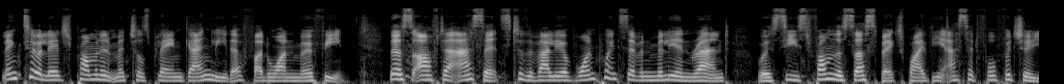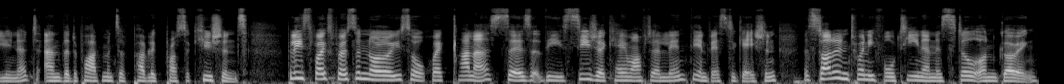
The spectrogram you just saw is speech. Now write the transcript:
linked to alleged prominent Mitchells Plain gang leader Fadwaan Murphy. This after assets to the value of 1.7 million rand were seized from the suspect by the Asset Forfeiture Unit and the Department of Public Prosecutions. Police spokesperson Noloyiso Rwexana says the seizure came after a lengthy investigation that started in 2014 and is still ongoing.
